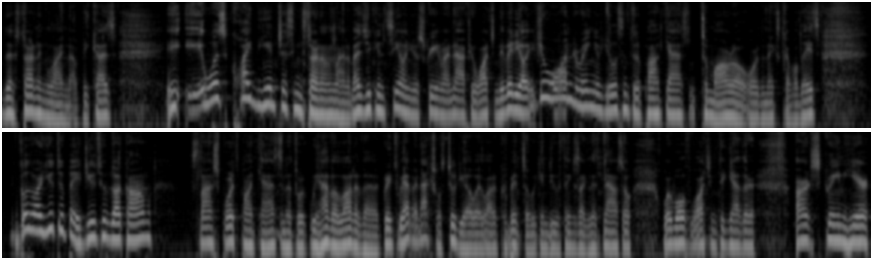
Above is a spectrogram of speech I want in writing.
the starting lineup because it, it was quite the interesting starting lineup. As you can see on your screen right now if you're watching the video if you're wondering if you listen to the podcast tomorrow or the next couple days go to our youtube page youtube.com slash sports podcast and network. We have a lot of uh, great. We have an actual studio, a lot of equipment, so we can do things like this now. So we're both watching together. Our screen here.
